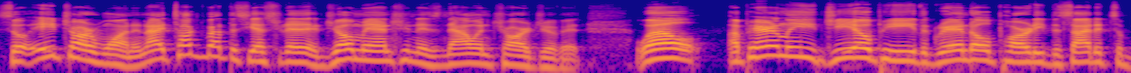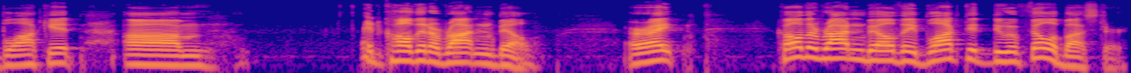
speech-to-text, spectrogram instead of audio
So HR 1, and I talked about this yesterday that Joe Manchin is now in charge of it. Well, apparently GOP, the grand old party, decided to block it um, and called it a rotten bill. All right? Called it a rotten bill. They blocked it to a filibuster.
